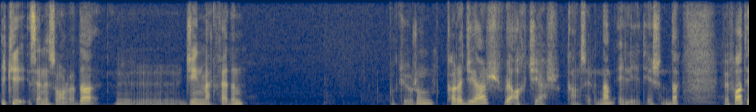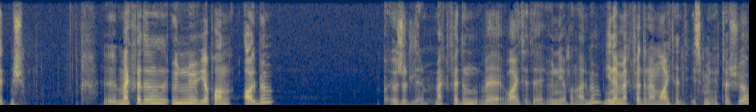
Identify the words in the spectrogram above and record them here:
İki sene sonra da e, Gene McFadden bakıyorum karaciğer ve akciğer kanserinden 57 yaşında vefat etmiş. E, McFadden'ı ünlü yapan albüm özür dilerim McFadden ve Whitehead'e ünlü yapan albüm yine McFadden and Whitehead ismini taşıyor.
